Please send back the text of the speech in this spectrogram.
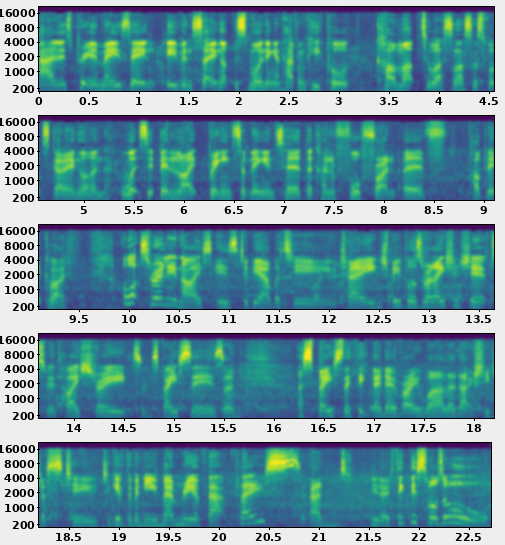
And it's pretty amazing, even setting up this morning and having people come up to us and ask us what's going on. What's it been like bringing something into the kind of forefront of public life? What's really nice is to be able to change people's relationships with high streets and spaces and a space they think they know very well and actually just to, to give them a new memory of that place. And you know think this was all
